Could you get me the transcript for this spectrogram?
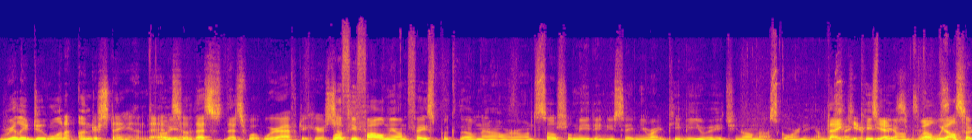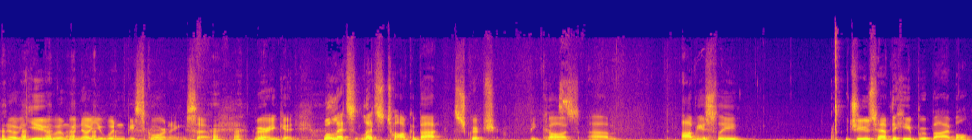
really do want to understand, and Oh, so that's that's what we're after here. So Well, if you follow me on Facebook though now or on social media and you say me write PBUH, you know I'm not scorning. I'm just Thank saying you. peace be yes. on well, we also know you, and we know you wouldn't be scorning. So, very good. Well, let's let's talk about Scripture because um, obviously Jews have the Hebrew Bible,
